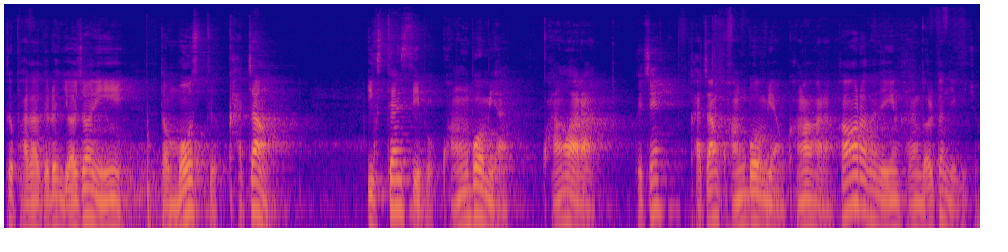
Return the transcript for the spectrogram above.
그 바다들은 여전히 the most 가장 extensive 광범위한 광활한 그치? 가장 광범위한 광활한 광활하다는 얘기는 가장 넓다는 얘기죠.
